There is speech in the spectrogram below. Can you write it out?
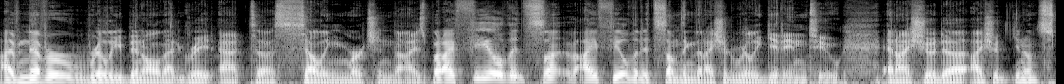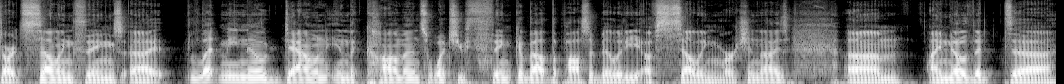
I've never really been all that great at uh, selling merchandise, but I feel that I feel that it's something that I should really get into, and I should uh, I should you know start selling things. Uh, let me know down in the comments what you think about the possibility of selling merchandise. Um, I know that uh,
